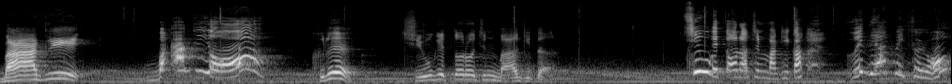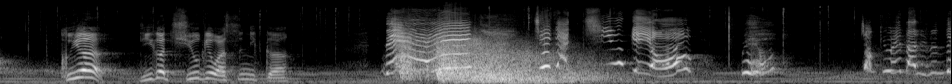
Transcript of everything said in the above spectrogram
마귀 마귀요? 그래 지옥에 떨어진 마귀다 지옥에 떨어진 마귀가 왜 내 앞에 있어요? 그야 네가 지옥에 왔으니까 네! 제가 지옥이에요? 왜요? 저 교회 다니는데?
